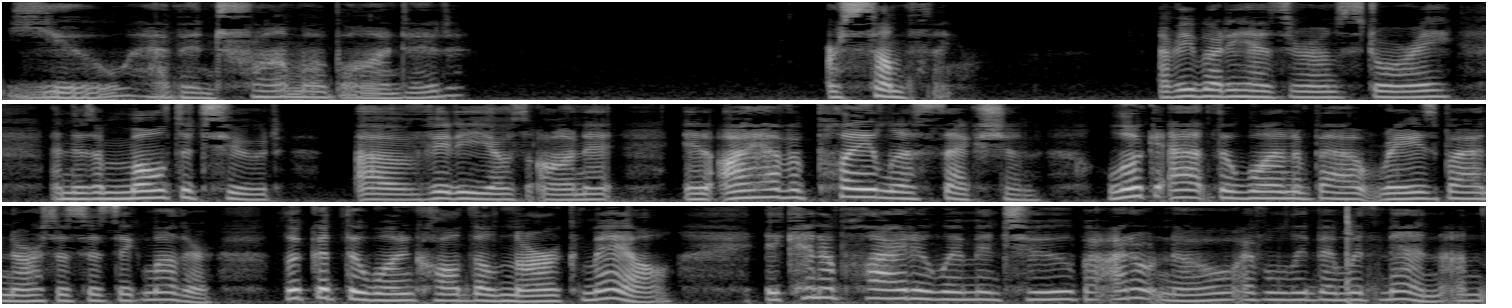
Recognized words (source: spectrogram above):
you have been trauma bonded or something. Everybody has their own story, and there's a multitude of videos on it. And I have a playlist section. Look at the one about raised by a narcissistic mother. Look at the one called the narc male. It can apply to women too, but I don't know. I've only been with men. I'm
